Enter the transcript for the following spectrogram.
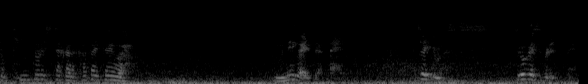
い今日筋トレしたから肩痛いわ。胸が痛い。じゃあいきます。上下スプリット。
